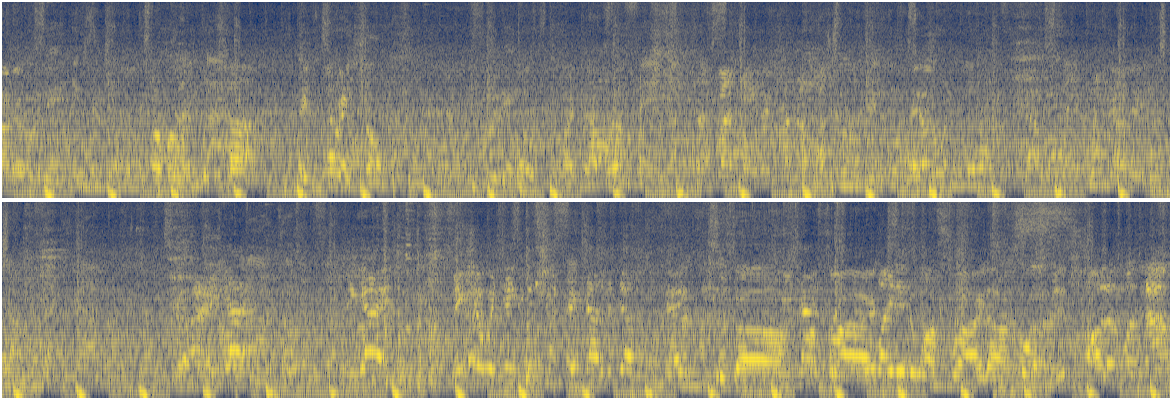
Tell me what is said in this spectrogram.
out there. I just want to thank you for supporting me. Miss Chocolate Factory. Hey guys, hey guys, make sure we're taking the out of the devil, okay? This is uh, a fried, a fried uh, crawfish. All of them wasn't out.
